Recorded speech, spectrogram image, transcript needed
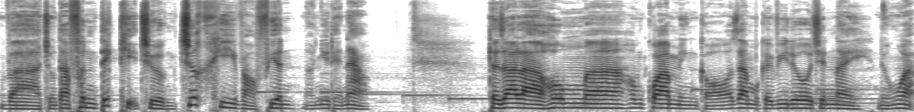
và chúng ta phân tích thị trường trước khi vào phiên nó như thế nào. Thật ra là hôm uh, hôm qua mình có ra một cái video trên này đúng không ạ?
